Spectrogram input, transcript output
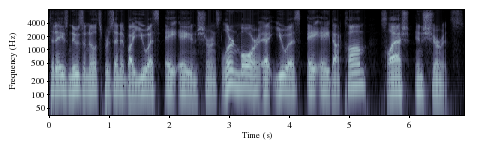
today's news and notes presented by USAA Insurance. Learn more at usaa.com slash insurance.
